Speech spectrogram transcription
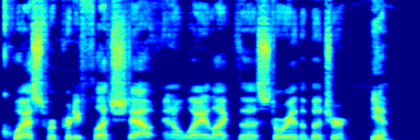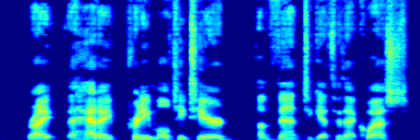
quests were pretty fleshed out in a way, like the story of the butcher. Yeah. Right. They had a pretty multi-tiered event to get through that quest.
